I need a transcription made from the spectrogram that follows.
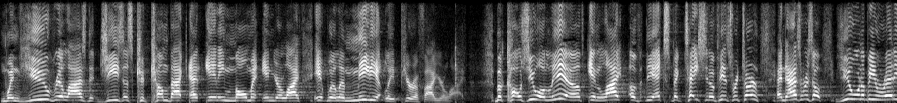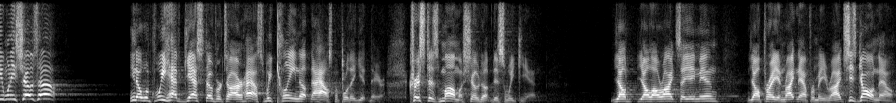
When you realize that Jesus could come back at any moment in your life, it will immediately purify your life because you will live in light of the expectation of his return. And as a result, you want to be ready when he shows up. You know, if we have guests over to our house, we clean up the house before they get there. Krista's mama showed up this weekend. Y'all, y'all all right? Say amen. Y'all praying right now for me, right? She's gone now.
